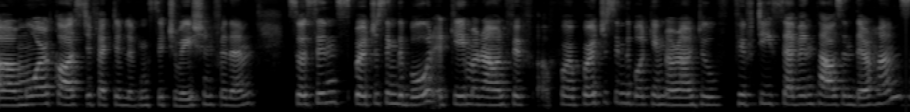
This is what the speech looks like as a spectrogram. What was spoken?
a more cost effective living situation for them. So since purchasing the boat, it came around fif- for purchasing the boat came around to 57,000 dirhams,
